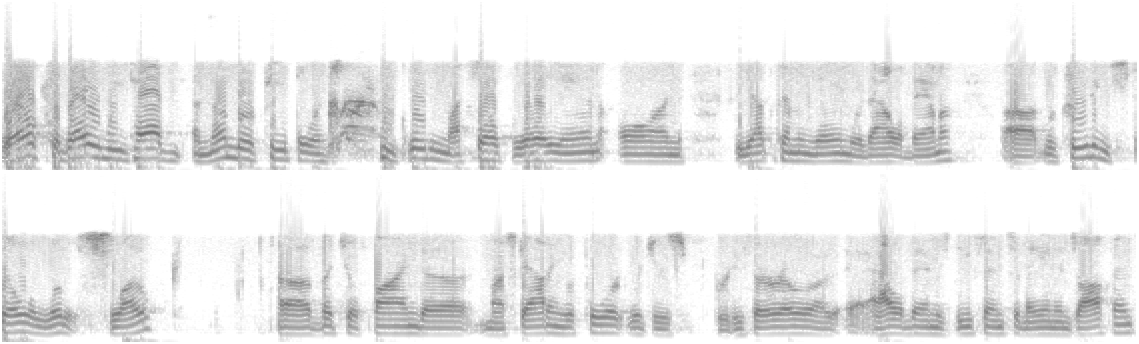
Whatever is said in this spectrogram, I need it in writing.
Well, today we've had a number of people, including myself, weigh in on the upcoming game with Alabama. Uh, recruiting's still a little slow, uh, but you'll find uh, my scouting report, which is pretty thorough. Uh, Alabama's defense and A&M's offense.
